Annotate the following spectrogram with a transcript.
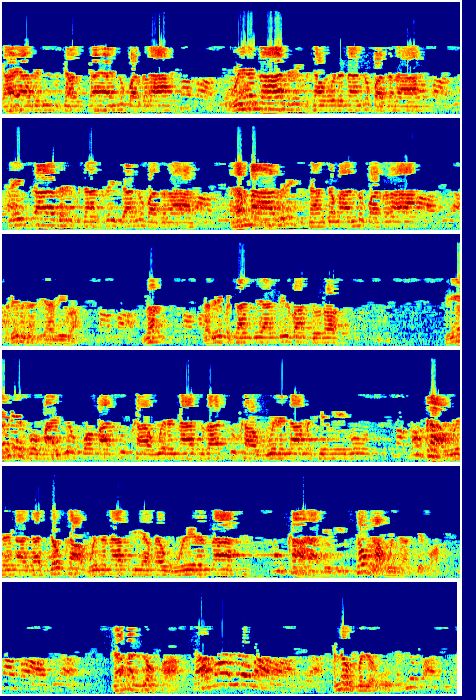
ကာယသတိပဋ္ဌာန်ကာယ ानु ပါဒနာဝေဒနာသတိပဋ္ဌာန်ဝေဒနာ ानु ပါဒနာစိတ်သာသတိပဋ္ဌာန်စိတ် ानु ပါဒနာဓမ္မသတိပဋ္ဌာန်ဓမ္မ ानु ပါဒနာသတိပဋ္ဌာန်တရား၄ပါး မှန်ပါ နော်သတိပဋ္ဌာန်တရား၄ပါးဆိုတော့ ဒီနေ့ပုံမှာရုပ်ပေါ်မှာဒုက္ခဝေဒနာဆိုတာဒုက္ခဝေဒနာမထင်နေဘူးဒုက္ခဝေဒနာကဒုက္ခဝေဒနာဖြစ်ရမယ်ဝေဒနာဒုက္ခကနေပြီးဒုက္ခဝေဒနာဖြစ်သွားတယ်မှန်ပါဗျာဒါမှလွတ်ပါဓမ္မလွတ်ပါပါဗျာအလို့မလွတ်ဘူးမလွတ်ပါဗျာ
